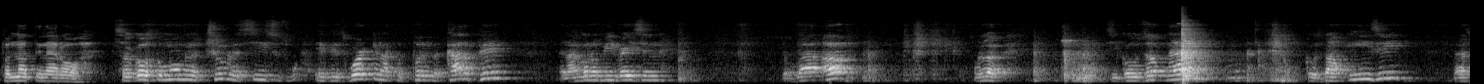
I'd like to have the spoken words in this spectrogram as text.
for nothing at all. So it goes the moment of truth. Let's see if it's working. I have to put in the cotter pin. And I'm going to be raising the rod up. And look. See, it goes up now. Goes down easy. That's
